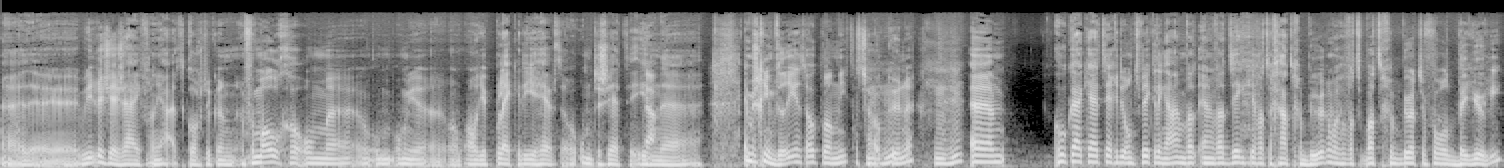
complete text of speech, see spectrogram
Uh, jij zei van ja, het kost natuurlijk een vermogen om, uh, om, om, je, om al je plekken die je hebt om te zetten in. Ja. en misschien wil je het ook wel niet, dat zou mm -hmm. ook kunnen. Mm -hmm. um, hoe kijk jij tegen die ontwikkeling aan wat, en wat denk je wat er gaat gebeuren? Wat, wat gebeurt er bijvoorbeeld bij jullie?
